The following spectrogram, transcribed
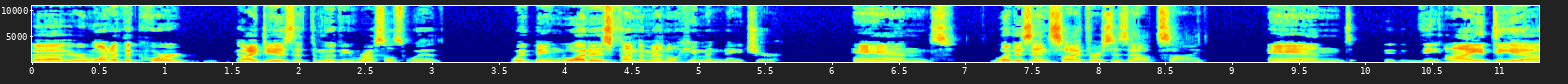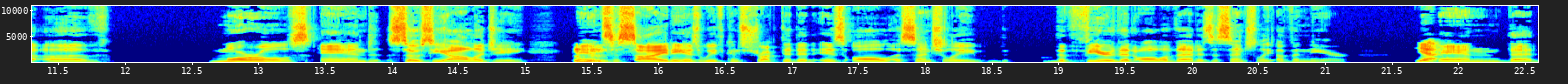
uh, or one of the core ideas that the movie wrestles with with being what is fundamental human nature and what is inside versus outside and the idea of morals and sociology and Mhm. society as we've constructed it is all essentially the fear that all of that is essentially a veneer Yeah. and that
